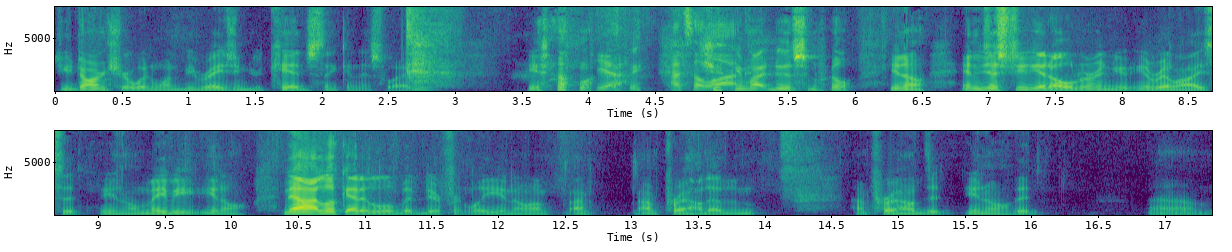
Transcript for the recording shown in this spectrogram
you darn sure wouldn't want to be raising your kids thinking this way. You know, yeah, that's a lot. You, you, might do some real, you know, and just you get older and you, you realize that, you know, maybe, you know, now I look at it a little bit differently. You know, I'm I'm I'm proud of them. I'm proud that you know that um,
